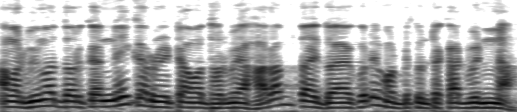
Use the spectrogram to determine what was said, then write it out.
আমার বিমার দরকার নেই, কারণ এটা আমার ধর্মে হারাম, তাই দয়া করে আমার বেতনটা কাটবেন না।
